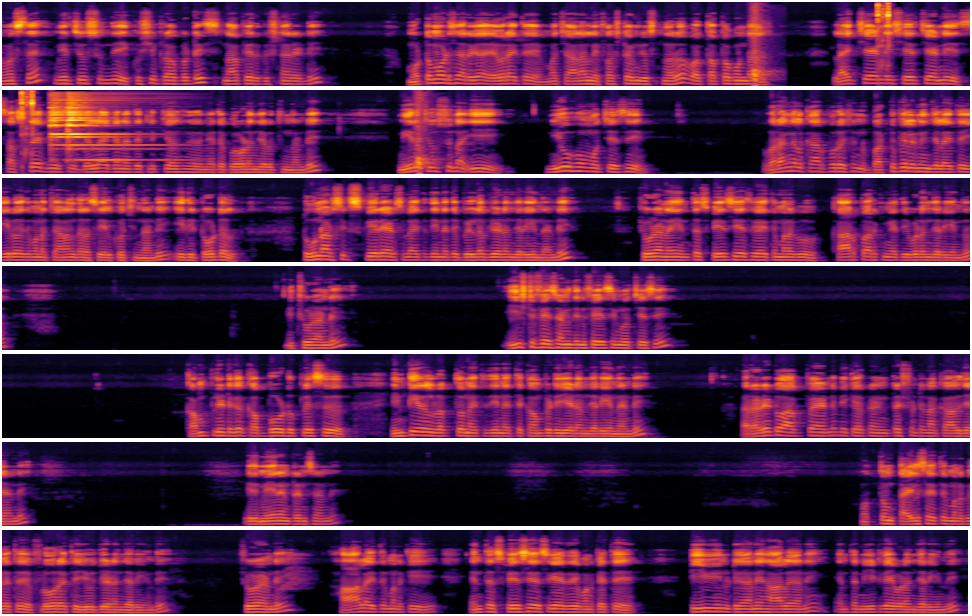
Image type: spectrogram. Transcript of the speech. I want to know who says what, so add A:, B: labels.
A: నమస్తే మీరు చూస్తుంది ఖుషి ప్రాపర్టీస్. నా పేరు కృష్ణారెడ్డి. మొట్టమొదటిసారిగా ఎవరైతే మా ఛానల్ని ఫస్ట్ టైం చూస్తున్నారో వారు తప్పకుండా లైక్ చేయండి షేర్ చేయండి సబ్స్క్రైబ్ చేసి బెల్ ఐకాన్ అయితే క్లిక్ చేసిన మీద కోరడం జరుగుతుందండి. మీరు చూస్తున్న ఈ న్యూ హోమ్ వచ్చేసి వరంగల్ కార్పొరేషన్ బట్టుపల్లి నుంచి అయితే ఈరోజు మన ఛానల్ ద్వారా సేల్కి వచ్చిందండి. ఇది total two nought six square యార్డ్స్లో అయితే దీన్ని అయితే బిల్డప్ చేయడం జరిగిందండి. చూడండి ఎంత స్పేసియస్గా అయితే మనకు కార్ పార్కింగ్ అయితే ఇవ్వడం జరిగిందో. ఇది చూడండి. ఈస్ట్ ఫేస్ అండి దీని ఫేసింగ్ వచ్చేసి. కంప్లీట్గా కప్బోర్డ్ ప్లస్ ఇంటీరియర్ వర్క్తో అయితే దీని అయితే కంప్లీట్ చేయడం జరిగిందండి. రెడీ టు ఆక్యుపై అండి. మీకు ఎవరికైనా ఇంట్రెస్ట్ ఉంటే నాకు కాల్ చేయండి. ఇది మెయిన్ ఎంట్రన్స్ అండి. మొత్తం టైల్స్ అయితే మనకైతే ఫ్లోర్ అయితే యూజ్ చేయడం జరిగింది. చూడండి. హాల్ అయితే మనకి ఎంత స్పేసియస్గా అయితే మనకైతే టీవీ యూనిట్ కానీ హాల్ కానీ ఎంత నీట్గా ఇవ్వడం జరిగింది.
